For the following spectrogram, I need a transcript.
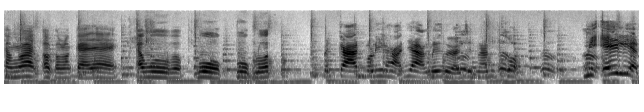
สามารถออกกำลังกายได้เอามือแบบโบกโบกรถ เป็นการบริหารอย่างหนึ่งหลังจากนั้นก็มีเอเลียน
